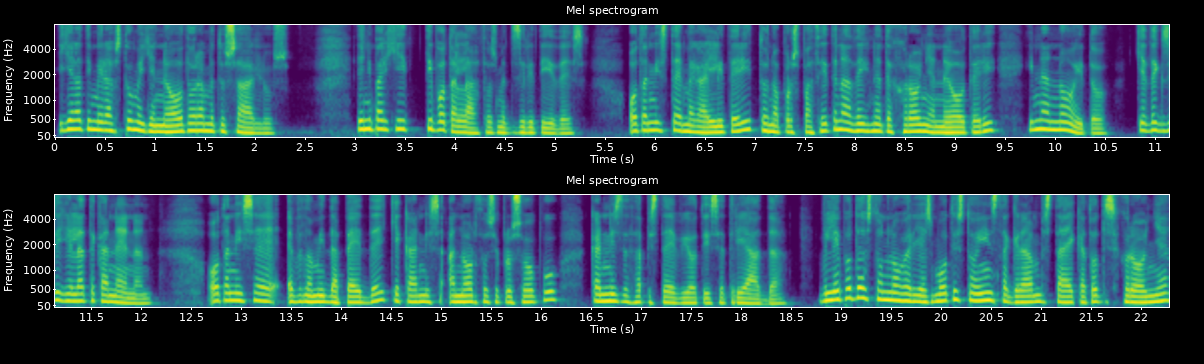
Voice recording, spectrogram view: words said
για να τη μοιραστούμε γενναιόδωρα με τους άλλους. Δεν υπάρχει τίποτα λάθος με τις ρητίδες. Όταν είστε μεγαλύτεροι, το να προσπαθείτε να δείχνετε χρόνια νεότεροι είναι ανόητο και δεν ξεγελάτε κανέναν. Όταν είσαι 75 και κάνεις ανόρθωση προσώπου, κανείς δεν θα πιστεύει ότι είσαι 30. Βλέποντας τον λογαριασμό της στο Instagram στα 100 της χρόνια,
